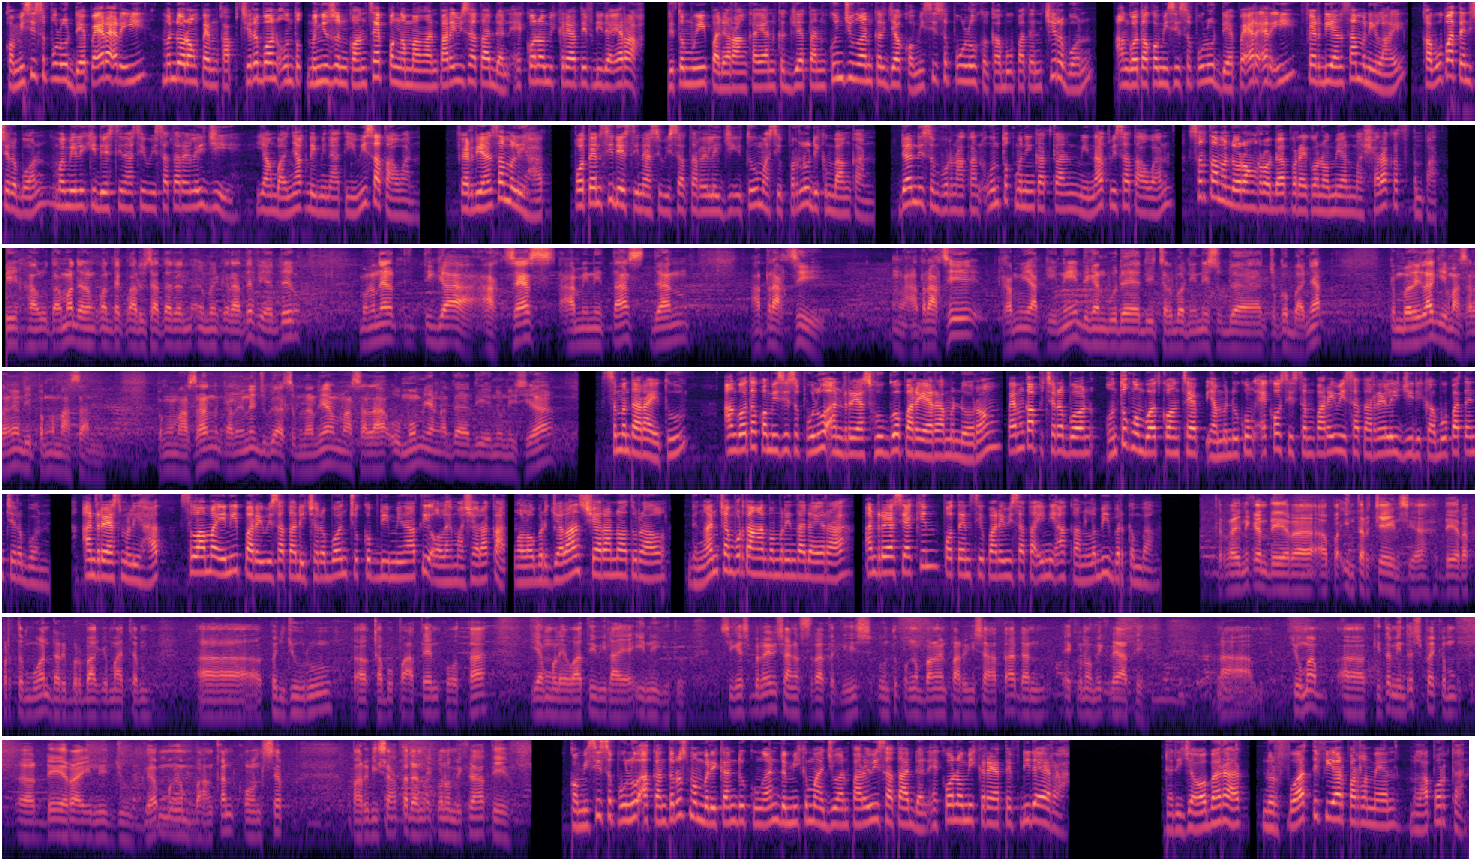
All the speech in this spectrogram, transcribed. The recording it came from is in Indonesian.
Komisi 10 DPR RI mendorong Pemkap Cirebon untuk menyusun konsep pengembangan pariwisata dan ekonomi kreatif di daerah. Ditemui pada rangkaian kegiatan kunjungan kerja Komisi 10 ke Kabupaten Cirebon, anggota Komisi 10 DPR RI, Ferdiansa menilai, Kabupaten Cirebon memiliki destinasi wisata religi yang banyak diminati wisatawan. Ferdiansa melihat, potensi destinasi wisata religi itu masih perlu dikembangkan dan disempurnakan untuk meningkatkan minat wisatawan serta mendorong roda perekonomian masyarakat setempat. Hal utama dalam konteks pariwisata dan ekonomi kreatif yaitu mengenal tiga akses, aminitas, dan atraksi. Nah, atraksi kami yakini dengan budaya di Cirebon ini sudah cukup banyak. Kembali lagi masalahnya di pengemasan. Pengemasan karena ini juga sebenarnya masalah umum yang ada di Indonesia. Sementara itu, anggota Komisi 10 Andreas Hugo Pariera mendorong Pemkap Cirebon untuk membuat konsep yang mendukung ekosistem pariwisata religi di Kabupaten Cirebon. Andreas melihat, selama ini pariwisata di Cirebon cukup diminati oleh masyarakat. Walau berjalan secara natural, dengan campur tangan pemerintah daerah, Andreas yakin potensi pariwisata ini akan lebih berkembang. Karena ini kan daerah apa interchange ya, daerah pertemuan dari berbagai macam uh, penjuru uh, kabupaten, kota yang melewati wilayah ini gitu. Sehingga sebenarnya ini sangat strategis untuk pengembangan pariwisata dan ekonomi kreatif. Nah, Cuma uh, kita minta supaya ke, uh, daerah ini juga mengembangkan konsep pariwisata dan ekonomi kreatif. Komisi 10 akan terus memberikan dukungan demi kemajuan pariwisata dan ekonomi kreatif di daerah. Dari Jawa Barat, Nur Fuad TVR Parlemen melaporkan.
